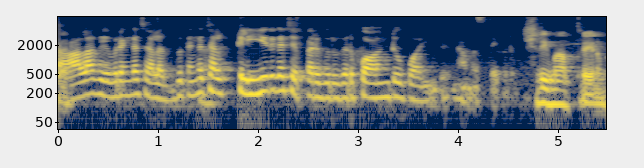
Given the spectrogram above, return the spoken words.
చాలా వివరంగా చాలా అద్భుతంగా చాలా క్లియర్గా చెప్పారు గురుగారు. పాయింట్ టు పాయింట్ నమస్తే గురు. శ్రీమాత్రే నమ.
